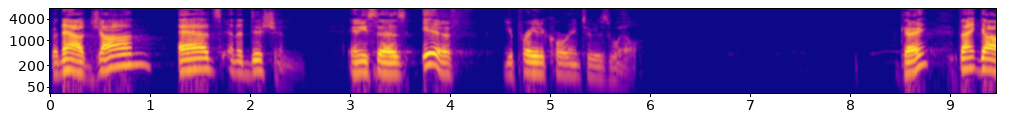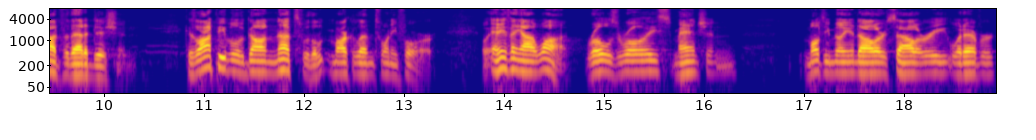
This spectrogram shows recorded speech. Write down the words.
But now, John adds an addition and he says, if you prayed according to his will. Okay? Thank God for that addition. Because a lot of people have gone nuts with Mark 11 24. Well, anything I want Rolls Royce, mansion, multi million dollar salary, whatever,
